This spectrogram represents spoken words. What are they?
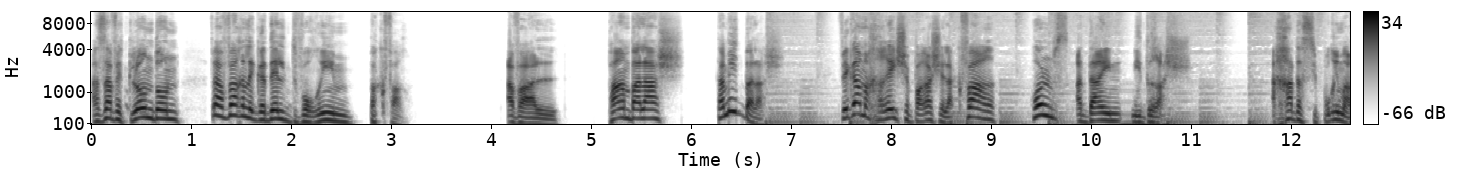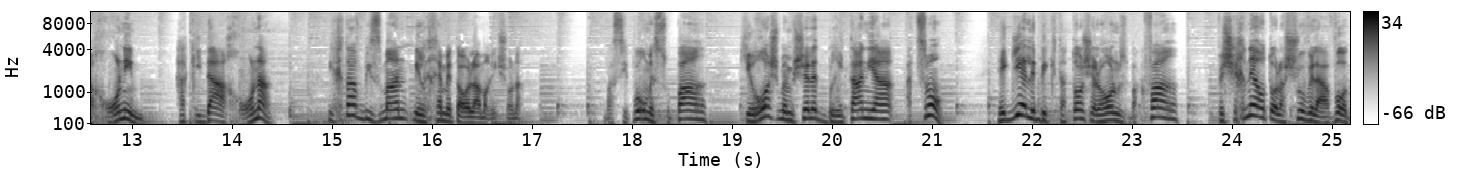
עזב את לונדון ועבר לגדל דבורים בכפר. אבל פעם בלש, תמיד בלש. וגם אחרי שפרש אל הכפר, הולמס עדיין נדרש. אחד הסיפורים האחרונים, הקידה האחרונה, נכתב בזמן מלחמת העולם הראשונה. בסיפור מסופר כי ראש ממשלת בריטניה עצמו הגיע לבקתתו של הולמס בכפר ושכנע אותו לשוב ולעבוד,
